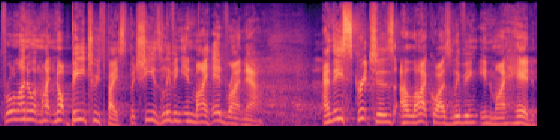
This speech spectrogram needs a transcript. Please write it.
For all I know, it might not be toothpaste, but she is living in my head right now. And these scriptures are likewise living in my head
